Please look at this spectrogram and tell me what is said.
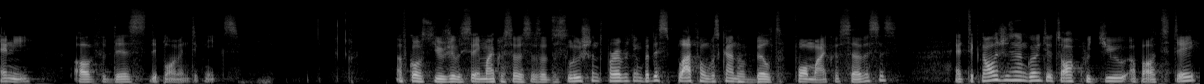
any of these deployment techniques. Of course, usually say microservices are the solution for everything, but this platform was kind of built for microservices. And technologies I'm going to talk with you about today,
